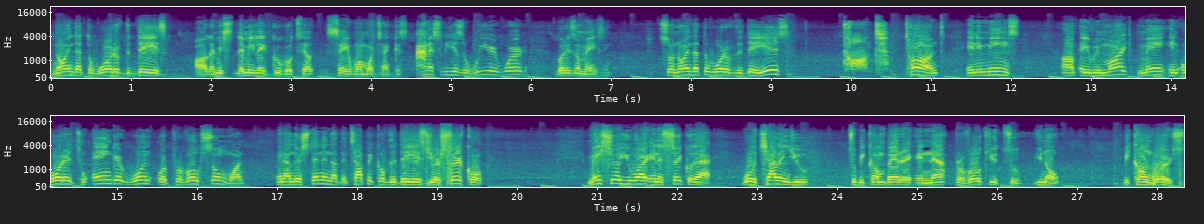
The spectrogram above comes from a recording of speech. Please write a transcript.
knowing that the word of the day is oh let me let me let Google tell say it one more time because honestly it's a weird word, but it's amazing. So knowing that the word of the day is taunt, taunt, and it means um, a remark made in order to anger, wound, or provoke someone. And understanding that the topic of the day is your circle, make sure you are in a circle that will challenge you to become better and not provoke you to, you know, become worse.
